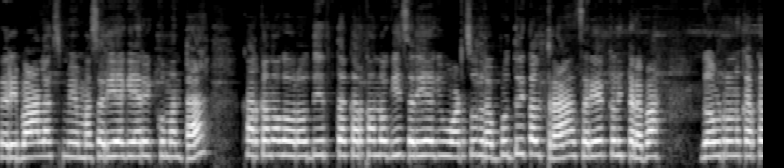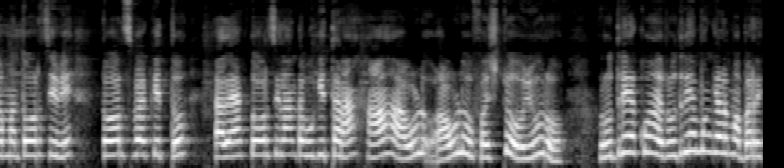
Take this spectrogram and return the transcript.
ಸರಿ ಬಾ ಲಕ್ಷ್ಮಿ ಅಮ್ಮ, ಸರಿಯಾಗಿ ಏರಿಕ್ಕುಮಂತ ಕರ್ಕೊಂಡೋಗಿ ಅವ್ರ ಇರ್ತ, ಕರ್ಕೊಂಡೋಗಿ ಸರಿಯಾಗಿ ಓಡಿಸಿದ್ರ. ಬುದ್ಧಿ ಕಲ್ತ್ರ, ಸರಿಯಾಗಿ ಕಲಿತಾರೆ, ಬಾ. ಗೌಡ್ರನ್ನು ಕರ್ಕೊಂಬಂದು ತೋರಿಸಿವಿ. ತೋರಿಸ್ಬೇಕಿತ್ತು. ಅದ್ಯಾಕೆ ತೋರಿಸಿಲ್ಲ ಅಂತ ಉಗಿತಾರ? ಹಾ ಅವಳು ಅವಳು ಫಸ್ಟು ಇವರು. ರುದ್ರಿಯಕ್ಕೂ ರುದ್ರಿಯ ಮುಂಗೇಳಮ್ಮ, ಬರ್ರಿ.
